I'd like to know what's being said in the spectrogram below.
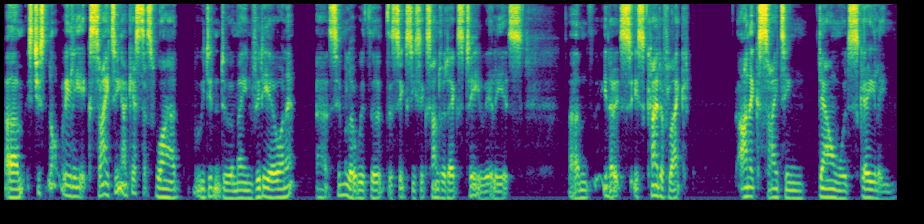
Um, it's just not really exciting. I guess that's why I, we didn't do a main video on it. Uh, similar with the the 6600 XT, really, it's um, you know it's it's kind of like unexciting downward scaling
